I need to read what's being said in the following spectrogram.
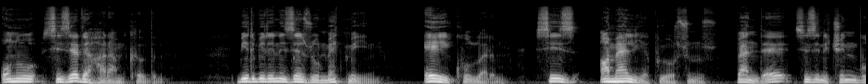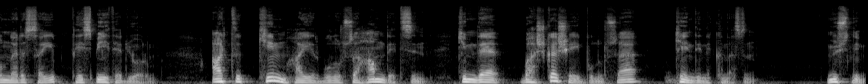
Onu size de haram kıldım. Birbirinize zulmetmeyin. Ey kullarım! Siz amel yapıyorsunuz. Ben de sizin için bunları sayıp tespit ediyorum. Artık kim hayır bulursa hamd etsin, kim de başka şey bulursa kendini kınasın. Müslim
